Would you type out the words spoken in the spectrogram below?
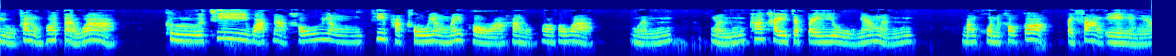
อยู่ค่ะหลวงพ่อแต่ว่าคือที่วัดน่ะเขายังที่พักเขายังไม่พอค่ะ หลวงพ่อเพราะว่าเหมือนเหมือนถ้าใครจะไปอยู่เนี้ยเหมือนบางคนเขาก็ไปสร้างเองอย่างเงี้ย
